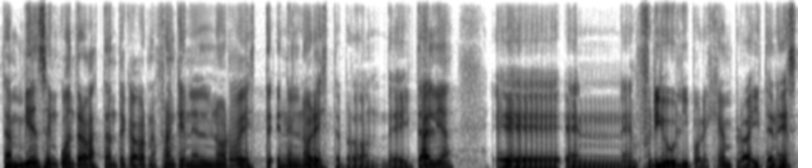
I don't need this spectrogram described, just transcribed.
También se encuentra bastante Cabernet Franc en el noroeste, en el noreste, perdón, de Italia, eh, en, Friuli, por ejemplo, ahí tenés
